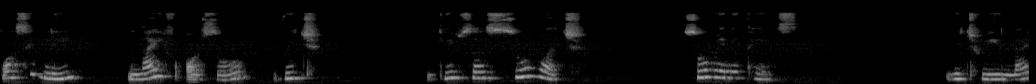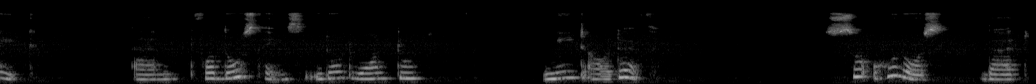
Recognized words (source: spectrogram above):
possibly life also which gives us so much so many things which we like. And for those things we don't want to meet our death. So who knows that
